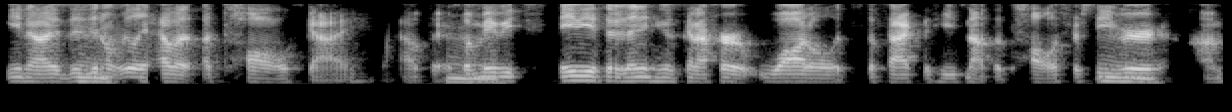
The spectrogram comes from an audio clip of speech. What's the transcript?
You know, they, they don't really have a, a tall guy out there. Mm-hmm. So maybe maybe if there's anything that's going to hurt Waddle, it's the fact that he's not the tallest receiver. Mm-hmm. Um,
